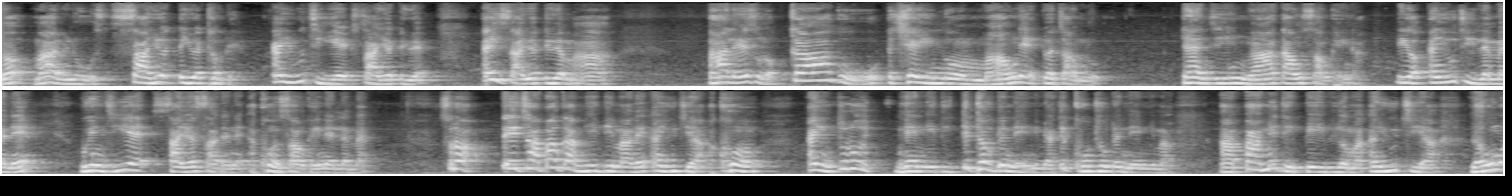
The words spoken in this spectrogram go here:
နော်မရင်းတို့စာရွက်တရွက်ထုတ်တယ် UNG ရဲ့စာရွက်တရွက်အဲ့ဒီစာရွက်တရွက်မှာဘာလဲဆိုတော့ကားကိုအချိန်လွန်မောင်းတဲ့အတွက်ကြောင့်လို့တန်ကြီး9000ဆောင်ခိုင်းတာပြီးတော့ UNG လက်မှတ်နဲ့ဝင်ကြီးရဲ့စာရွက်စာတမ်းနဲ့အခွန်ဆောင်ခိုင်းတဲ့လက်မှတ်ဆိုတော့တေချာပေါက်ကမြေပြင်မှာလည်း UNG ကအခွန်အဲ့ရင်သူတို့နေနေဒီတစ်ထုတ်တဲ့နေနေမှာတစ်ခိုးထုတ်တဲ့နေနေမှာအာပါမစ်တွေပေးပြီးတော့မှ UNG ကလုံးဝ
